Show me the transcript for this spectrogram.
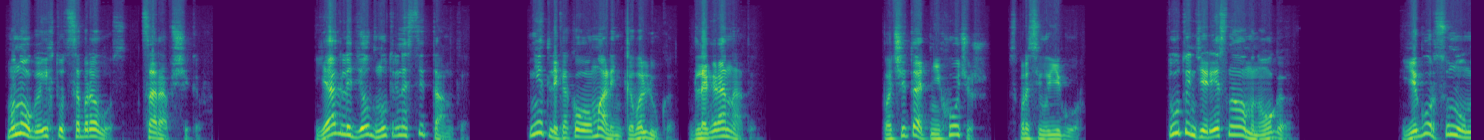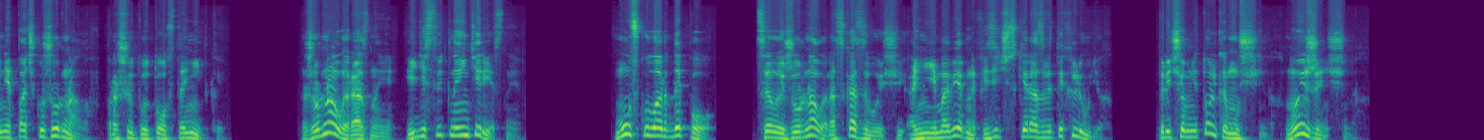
Много их тут собралось, царапщиков. Я глядел внутренности танка. Нет ли какого маленького люка для гранаты? «Почитать не хочешь?» – спросил Егор. «Тут интересного много. Егор сунул мне пачку журналов, прошитую толстой ниткой. Журналы разные и действительно интересные. «Мускулар Депо» – целый журнал, рассказывающий о неимоверно физически развитых людях, причем не только мужчинах, но и женщинах.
